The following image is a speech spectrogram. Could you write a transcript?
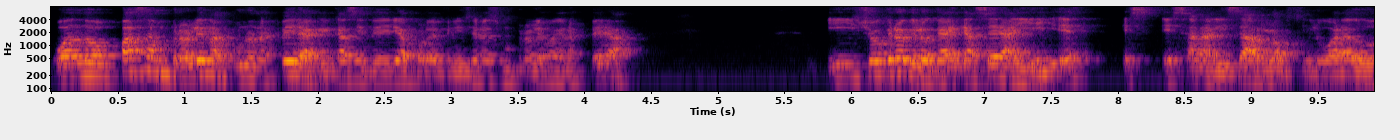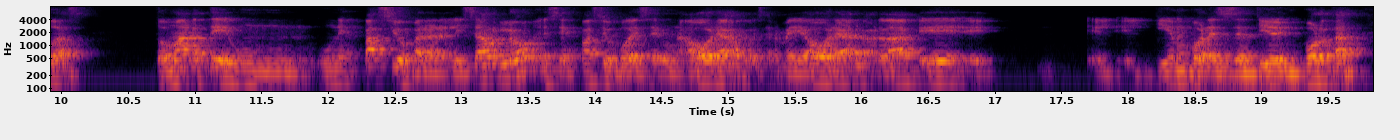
Cuando pasan problemas que uno no espera, que casi te diría por definición es un problema que no espera, y yo creo que lo que hay que hacer ahí es, es, es analizarlo, sin lugar a dudas, tomarte un, un, espacio para analizarlo. Ese espacio puede ser una hora, puede ser media hora, la verdad que eh, el, tiempo en ese sentido importa.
